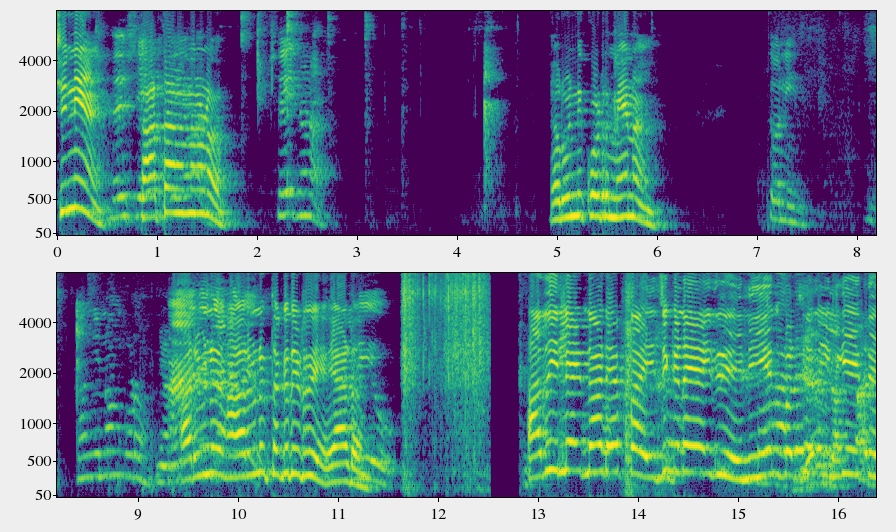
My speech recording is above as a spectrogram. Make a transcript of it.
ಚಿನ್ನಿ ತಾತ ನೋಡು. ರುಣ್ಣಿ ಕೊಡ್ರಿ ಮೇನ. ತೋನಿ ಅರವಿನ ಅರವಿನ ತೆಗೆದಿಡ್ರಿ ಯಾಡು? ಅದು ಇಲ್ಲೇ ಐತ್ ನೋಡಿ ಅಪ್ಪ ಕಡೆ ಐತಿ. ನೀ ಏನ್ ಬರ್ತೀರ ಇಲ್ಲಿಗೆ ಐತಿ.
